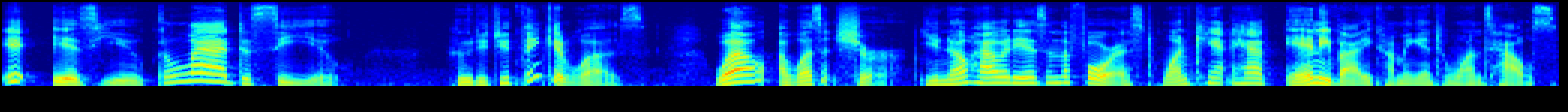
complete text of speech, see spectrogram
It is you. Glad to see you. Who did you think it was? Well, I wasn't sure. You know how it is in the forest. One can't have anybody coming into one's house.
